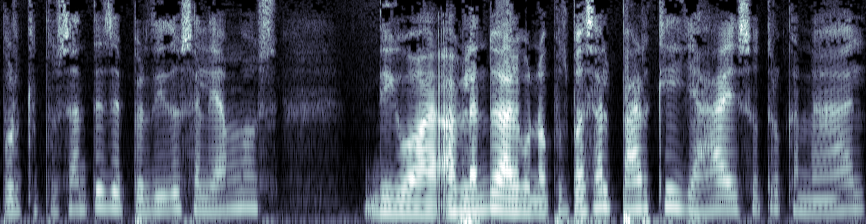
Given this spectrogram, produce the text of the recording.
porque pues antes de perdido salíamos, digo, hablando de algo, no, pues vas al parque y ya es otro canal,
